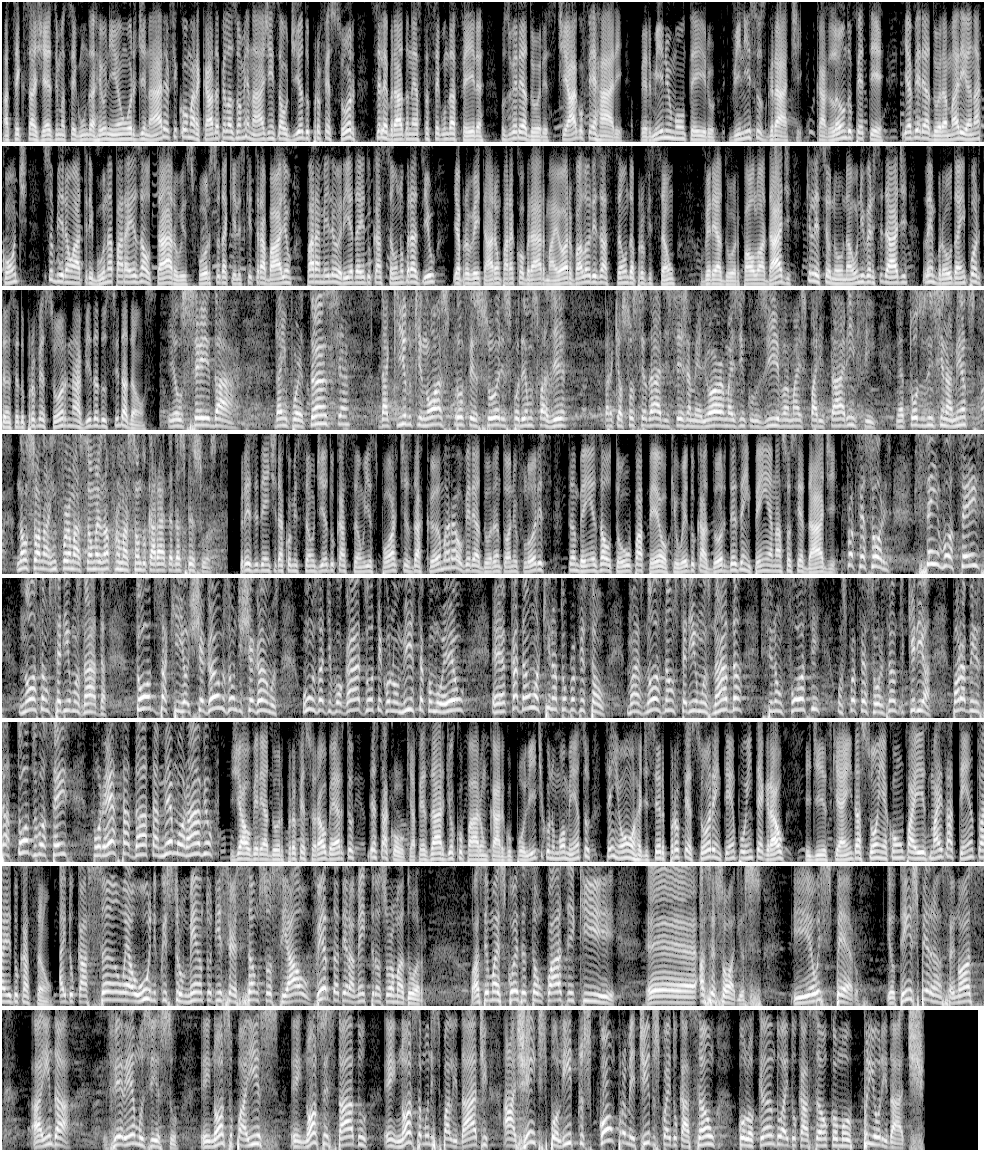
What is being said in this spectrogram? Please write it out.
A 62ª reunião ordinária ficou marcada pelas homenagens ao Dia do Professor, celebrado nesta segunda-feira. Os vereadores Tiago Ferrari, Permínio Monteiro, Vinícius Gratti, Carlão do PT e a vereadora Mariana Conte subiram à tribuna para exaltar o esforço daqueles que trabalham para a melhoria da educação no Brasil e aproveitaram para cobrar maior valorização da profissão. O vereador Paulo Haddad, que lecionou na universidade, lembrou da importância do professor na vida dos cidadãos. Eu sei da, da importância daquilo que nós, professores, podemos fazer para que a sociedade seja melhor, mais inclusiva, mais paritária, enfim, né, todos os ensinamentos, não só na informação, mas na formação do caráter das pessoas. Presidente da Comissão de Educação e Esportes da Câmara, o vereador Antônio Flores, também exaltou o papel que o educador desempenha na sociedade. Professores, sem vocês nós não seríamos nada. Todos aqui chegamos onde chegamos, uns advogados, outro economista como eu, é, cada um aqui na tua profissão, mas nós não teríamos nada se não fosse os professores. Então, eu queria parabenizar todos vocês por essa data memorável. Já o vereador professor Alberto destacou que, apesar de ocupar um cargo político no momento, tem honra de ser professor em tempo integral e diz que ainda sonha com um país mais atento à educação. A educação é o único instrumento de inserção social verdadeiramente transformador. As demais coisas são quase que é, acessórios. E eu espero, eu tenho esperança, e nós ainda veremos isso em nosso país, em nosso estado, em nossa municipalidade, agentes políticos comprometidos com a educação, colocando a educação como prioridade.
